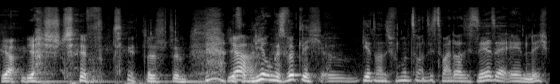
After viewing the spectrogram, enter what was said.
Ja, ja, stimmt. Das stimmt. Die Ja, Formulierung ist wirklich äh, 24, 25, 32 sehr, sehr ähnlich.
